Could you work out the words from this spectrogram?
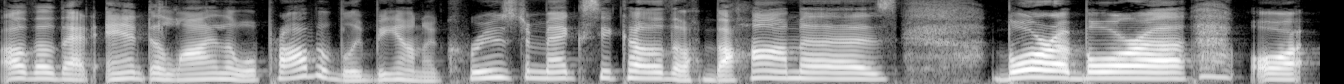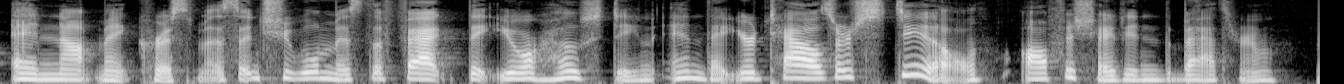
Although that Aunt Delilah will probably be on a cruise to Mexico, the Bahamas, Bora Bora, or and not make Christmas. And she will miss the fact that you're hosting and that your towels are still off a shade in the bathroom.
